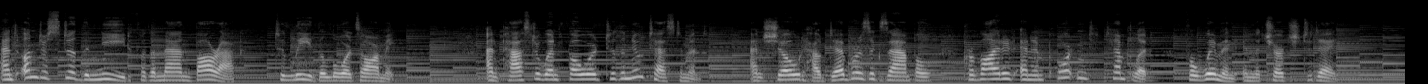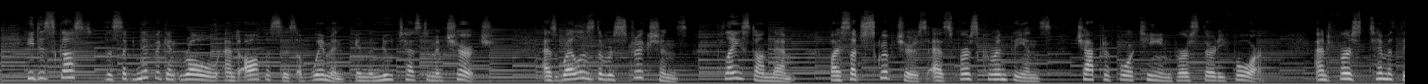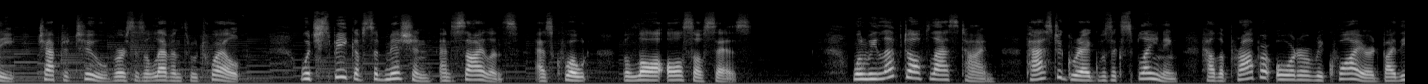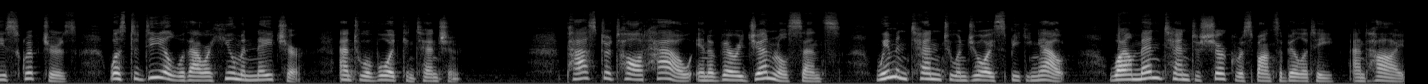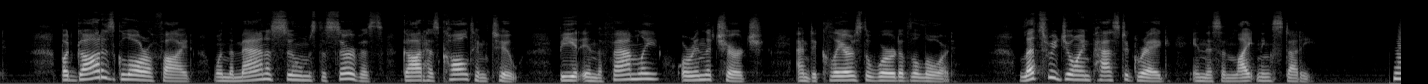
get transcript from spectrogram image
and understood the need for the man Barak to lead the Lord's army. And Pastor went forward to the New Testament and showed how Deborah's example provided an important template for women in the church today. He discussed the significant role and offices of women in the New Testament church, as well as the restrictions placed on them by such scriptures as 1 Corinthians chapter 14 verse 34 and 1 Timothy chapter 2 verses 11 through 12, which speak of submission and silence as quote the law also says. When we left off last time, Pastor Greg was explaining how the proper order required by these scriptures was to deal with our human nature and to avoid contention. Pastor taught how, in a very general sense, women tend to enjoy speaking out, while men tend to shirk responsibility and hide. But God is glorified when the man assumes the service God has called him to, be it in the family or in the church, and declares the word of the Lord. Let's rejoin Pastor Greg in this enlightening study. The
